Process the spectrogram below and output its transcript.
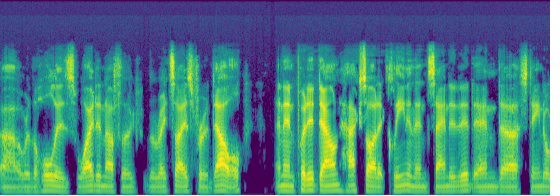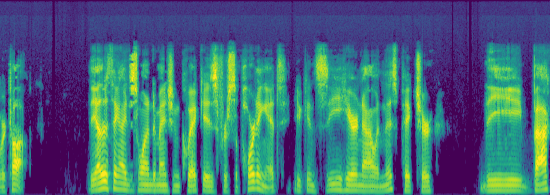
uh, where the hole is wide enough, uh, the right size for a dowel, and then put it down, hacksawed it clean, and then sanded it and uh, stained over top. The other thing I just wanted to mention quick is for supporting it, you can see here now in this picture, the back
